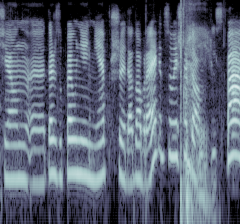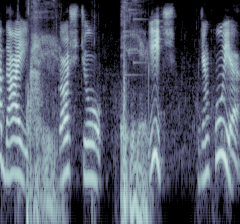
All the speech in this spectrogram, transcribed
się on e, też zupełnie nie przyda. Dobra, jakie są jeszcze domki? Spadaj, gościu. Idź. Dziękuję.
